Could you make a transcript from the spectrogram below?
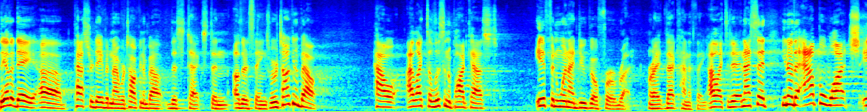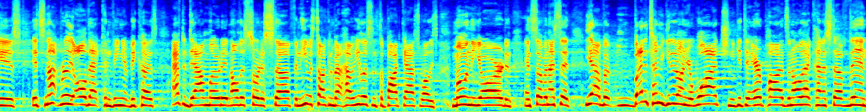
The other day, uh, Pastor David and I were talking about this text and other things. We were talking about how I like to listen to podcasts if and when I do go for a run, right? That kind of thing. I like to do it. And I said, you know, the Apple Watch is, it's not really all that convenient because I have to download it and all this sort of stuff. And he was talking about how he listens to podcasts while he's mowing the yard and, and stuff. And I said, yeah, but by the time you get it on your watch and you get the AirPods and all that kind of stuff, then,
